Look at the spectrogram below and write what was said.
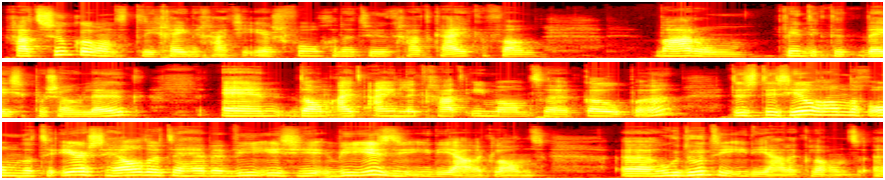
gaat zoeken, want diegene gaat je eerst volgen natuurlijk, gaat kijken van waarom vind ik deze persoon leuk. En dan uiteindelijk gaat iemand uh, kopen. Dus het is heel handig om dat eerst helder te hebben. Wie is, je, wie is die ideale klant? Uh, hoe doet die ideale klant? Uh,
